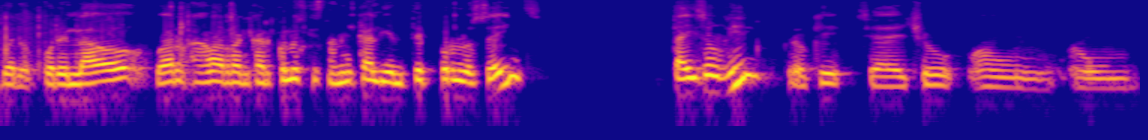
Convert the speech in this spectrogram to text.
bueno, por el lado, voy a arrancar con los que están en caliente por los Saints. Tyson Hill, creo que se ha hecho a un,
